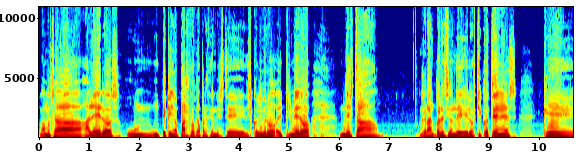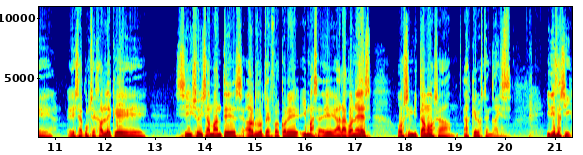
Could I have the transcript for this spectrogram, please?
vamos a, leeros un, un, pequeño párrafo que aparece en este disco libro, el primero de esta gran colección de los chicotenes que es aconsejable que si sois amantes arduos del folclore y más eh, aragonés, os invitamos a, a que los tengáis. Y dice así,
